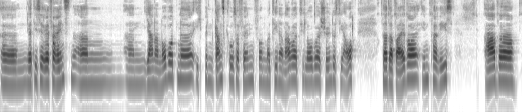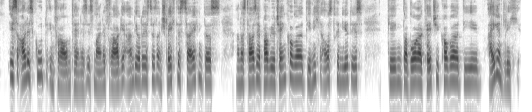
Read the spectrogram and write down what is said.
ähm, ja, diese Referenzen an, an Jana Nowotna. Ich bin ein ganz großer Fan von Martina Navratilova. Schön, dass die auch da dabei war in Paris. Aber ist alles gut im Frauentennis, ist meine Frage. Andi, oder ist das ein schlechtes Zeichen, dass Anastasia Pavlyuchenkova, die nicht austrainiert ist, gegen Barbara Krejcikova, die eigentlich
